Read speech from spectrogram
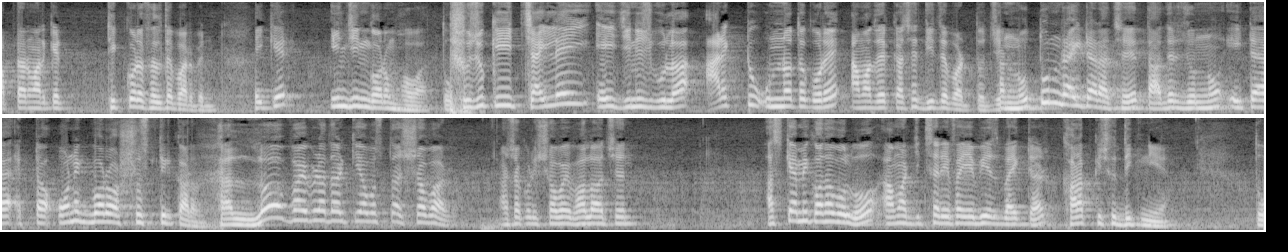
আফটার মার্কেট ঠিক করে ফেলতে পারবেন। বাইকের ইঞ্জিন গরম হওয়া, তো সুজুকি চাইলেই এই জিনিসগুলা আরেকটু উন্নত করে আমাদের কাছে দিতে পারতো। যে নতুন রাইডার আছে, তাদের জন্য এইটা একটা অনেক বড় অস্বস্তির কারণ। হ্যালো ভাই ব্রাদার কি অবস্থা সবার? আশা করি সবাই ভালো আছেন। আজকে আমি কথা বলব আমার জিক্সার এফআই এবিএস বাইকটার খারাপ কিছু দিক নিয়ে। তো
